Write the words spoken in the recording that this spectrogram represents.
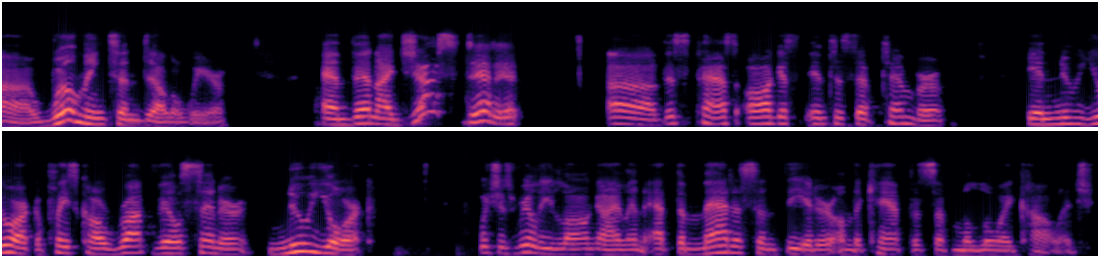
uh, Wilmington, Delaware. And then I just did it uh, this past August into September in New York, a place called Rockville Center, New York, which is really Long Island, at the Madison Theater on the campus of Molloy College.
